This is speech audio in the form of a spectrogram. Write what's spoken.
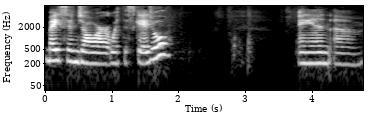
mason jar with the schedule. And um,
